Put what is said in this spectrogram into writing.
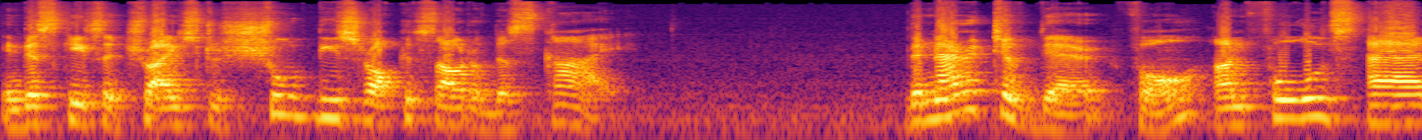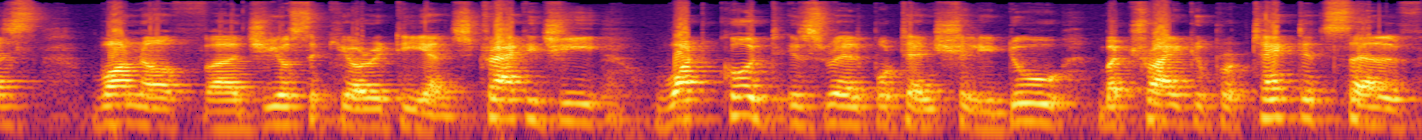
In this case, it tries to shoot these rockets out of the sky. The narrative, therefore, unfolds as one of uh, geosecurity and strategy. What could Israel potentially do but try to protect itself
